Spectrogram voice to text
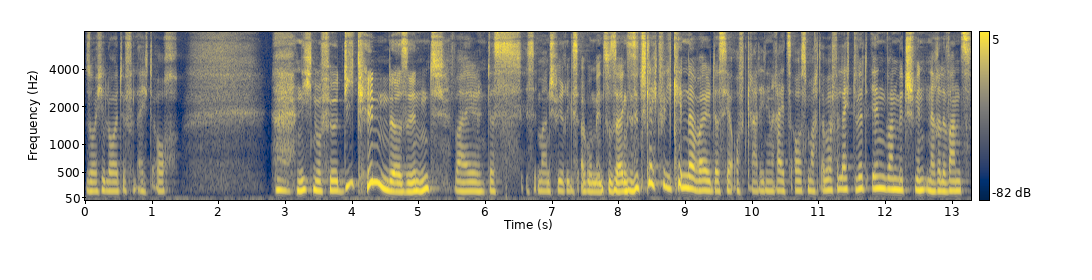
solche Leute vielleicht auch äh, nicht nur für die Kinder sind, weil das ist immer ein schwieriges Argument zu sagen, sie sind schlecht für die Kinder, weil das ja oft gerade den Reiz ausmacht. Aber vielleicht wird irgendwann mit schwindender Relevanz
